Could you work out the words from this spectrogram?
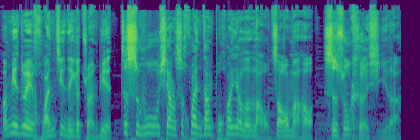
而面对环境的一个转变，这似乎像是换汤不换药的老招嘛？哈，实属可惜了。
